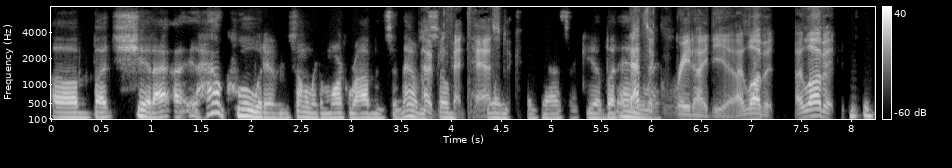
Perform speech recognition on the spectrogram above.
Uh, but shit, I, I, how cool would it be? Someone like a Mark Robinson. That would be That'd so be fantastic. Fantastic. Yeah, but anyway. That's a great idea. I love it. I love it.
